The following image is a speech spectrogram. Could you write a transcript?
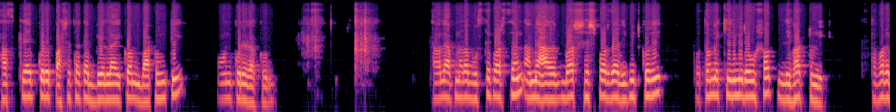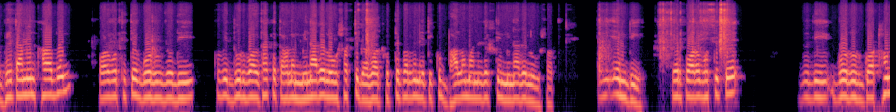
সাবস্ক্রাইব করে পাশে থাকা বেল আইকন বাটনটি অন করে রাখুন। তাহলে আপনারা বুঝতে পারছেন, আমি আরেকবার শেষ পর্যায়ে রিপিট করি। প্রথমে কৃমির ঔষধ লিভার টনিক তারপরে ভিটামিন খাওয়াবেন। পরবর্তীতে গরু যদি খুবই দুর্বল থাকে, তাহলে মিনারেল ঔষধটি ব্যবহার করতে পারবেন। এটি খুব ভালো মানের একটি মিনারেল ঔষধ এমবি এর পরবর্তীতে যদি গরুর গঠন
